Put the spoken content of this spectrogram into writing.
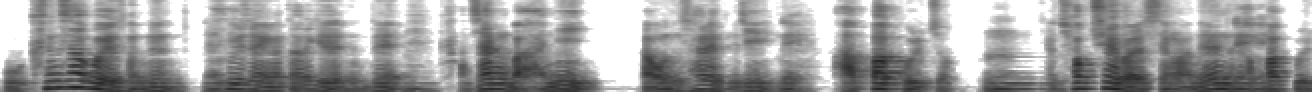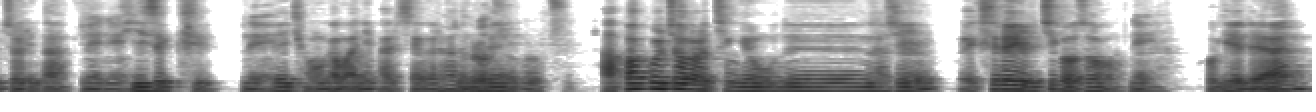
뭐 큰 사고에서는 네. 후유장애가 따르게 되는데 음. 가장 많이 나오는 사례들이 네. 압박골절, 음, 척추에 발생하는 네. 압박골절이나 네네. 디스크의 네. 경우가 많이 발생을 하는데 그렇죠, 그렇죠. 압박골절 같은 경우는 사실 엑스레이를 찍어서 네. 거기에 대한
